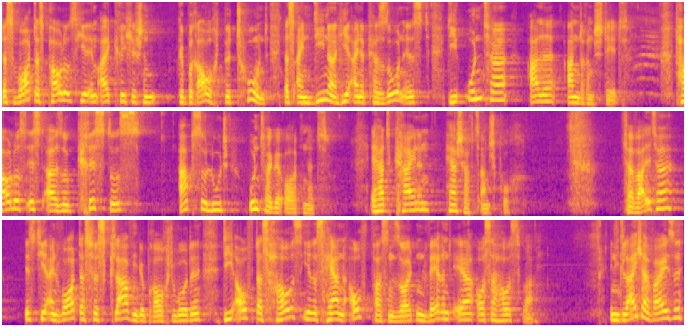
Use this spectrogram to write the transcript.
Das Wort, das Paulus hier im Altgriechischen gebraucht, betont, dass ein Diener hier eine Person ist, die unter alle anderen steht. Paulus ist also Christus absolut untergeordnet. Er hat keinen Herrschaftsanspruch. Verwalter ist hier ein Wort, das für Sklaven gebraucht wurde, die auf das Haus ihres Herrn aufpassen sollten, während er außer Haus war. In gleicher Weise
